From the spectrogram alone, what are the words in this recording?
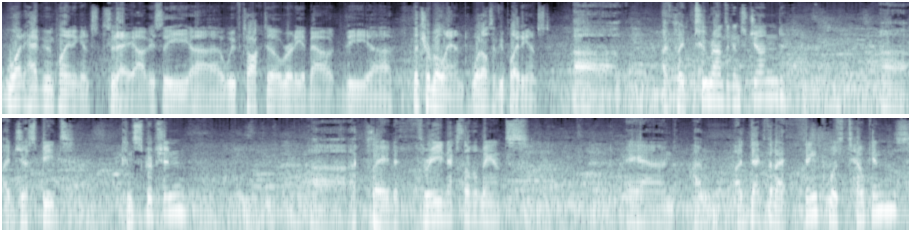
what have you been playing against today? Obviously, uh, we've talked already about the uh, the Turboland. What else have you played against? I've played two rounds against Jund. Uh, I just beat Conscription. Uh, I've played three next level Bants. And I'm a deck that I think was tokens,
